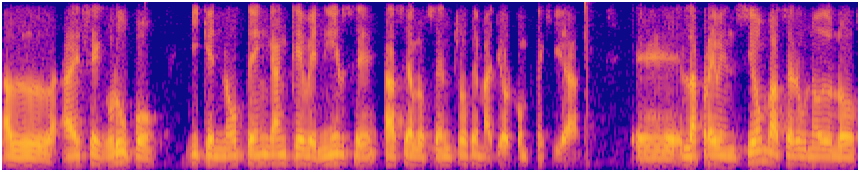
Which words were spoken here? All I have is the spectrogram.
al- a ese grupo y que no tengan que venirse hacia los centros de mayor complejidad. Eh, la prevención va a ser uno de los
